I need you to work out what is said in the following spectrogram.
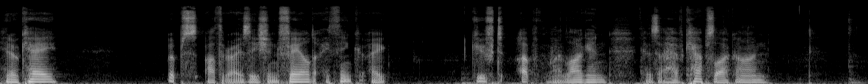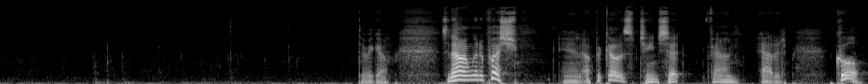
hit OK. Oops, authorization failed. I think I goofed up my login because I have caps lock on. There we go. So now I'm going to push, and up it goes. Change set, found, added. Cool.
